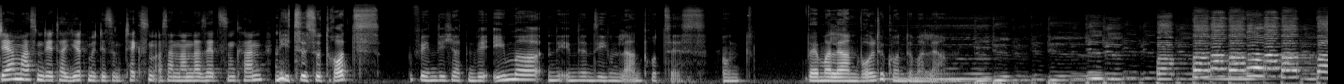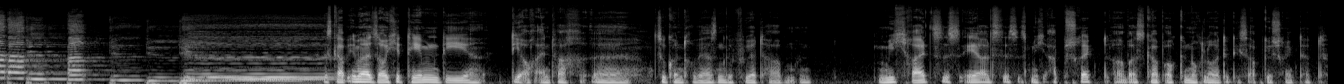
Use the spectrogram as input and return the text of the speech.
dermaßen detailliert mit diesen Texten auseinandersetzen kann. Nichtsdestotrotz, finde ich, hatten wir immer einen intensiven Lernprozess. Und wenn man lernen wollte, konnte man lernen es gab immer solche Themen, die, die auch einfach äh, zu Kontroversen geführt haben. Und mich reizt es eher, als dass es mich abschreckt, aber es gab auch genug Leute, die es abgeschreckt hat.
